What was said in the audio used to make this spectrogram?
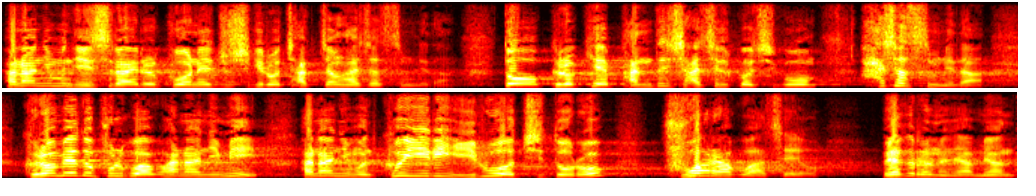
하나님은 이스라엘을 구원해 주시기로 작정하셨습니다. 또 그렇게 반드시 하실 것이고 하셨습니다. 그럼에도 불구하고 하나님이 하나님은 그 일이 이루어지도록 구하라고 하세요. 왜 그러느냐면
